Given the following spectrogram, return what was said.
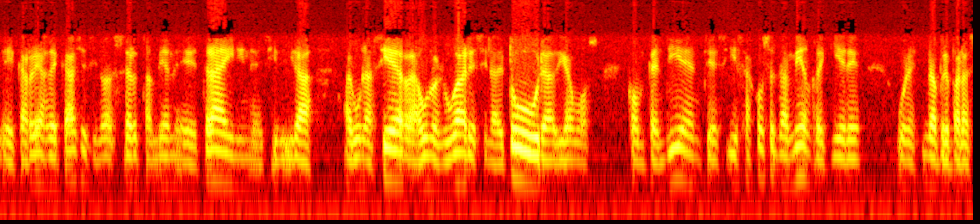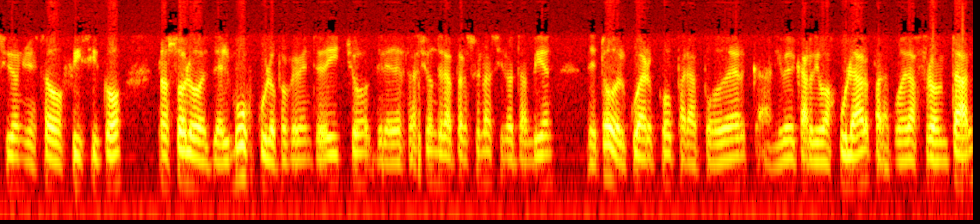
eh, carreras de calle, sino hacer también eh, training, es decir, ir a alguna sierra, a algunos lugares en altura, digamos, con pendientes, y esas cosas también requiere una, preparación y un estado físico no solo del músculo propiamente dicho, de la hidratación de la persona, sino también de todo el cuerpo para poder, a nivel cardiovascular, para poder afrontar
